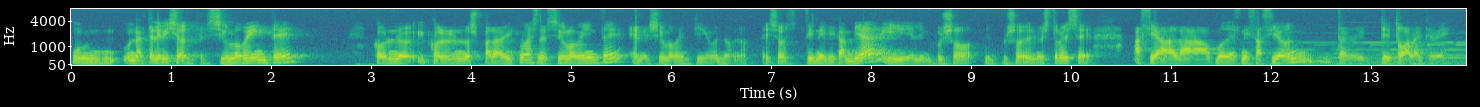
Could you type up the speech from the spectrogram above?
una televisión del siglo XX con, con, paradigmas del siglo XX en el siglo XXI. ¿no? Eso tiene que cambiar y el impulso, el impulso de nuestro es hacia la modernización de, toda la ETV.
